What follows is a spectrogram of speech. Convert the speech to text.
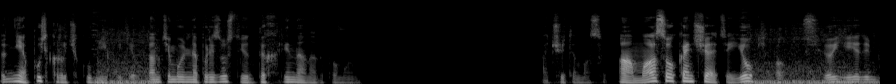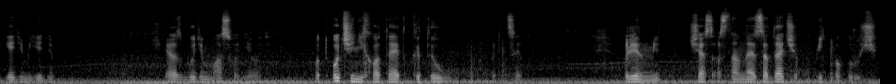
Не, пусть, короче, клубнику делают. Там, тем более, на производстве ее до хрена надо, по-моему. А что это масло? А, масло кончается. Елки-палки. Все, едем, едем, едем. Сейчас будем масло делать. Вот очень не хватает КТУ прицеп. Блин, сейчас основная задача купить погрузчик.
